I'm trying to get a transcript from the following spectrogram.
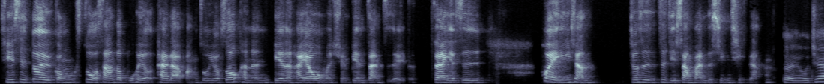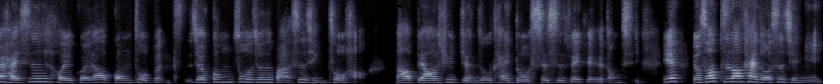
其实对于工作上都不会有太大帮助，有时候可能别人还要我们选边站之类的，这样也是会影响。就是自己上班的心情这样。对，我觉得还是回归到工作本质，就工作就是把事情做好，然后不要去卷入太多是是非非的东西，因为有时候知道太多事情，你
